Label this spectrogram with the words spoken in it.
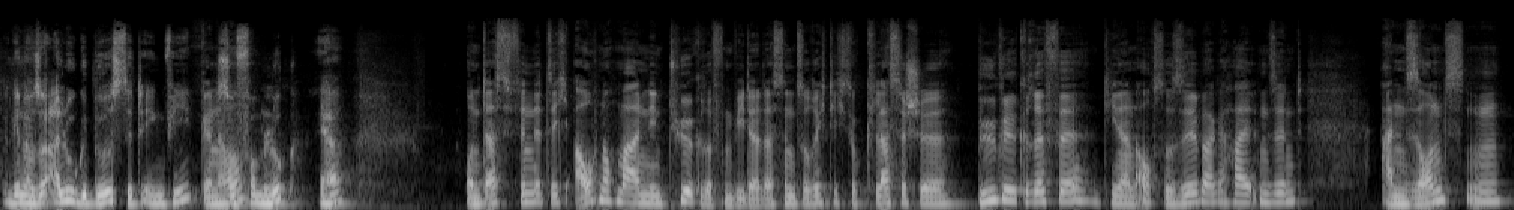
Genau, so Alu gebürstet irgendwie. Genau. So vom Look, ja. Und das findet sich auch nochmal an den Türgriffen wieder. Das sind so richtig so klassische Bügelgriffe, die dann auch so silber gehalten sind. Ansonsten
